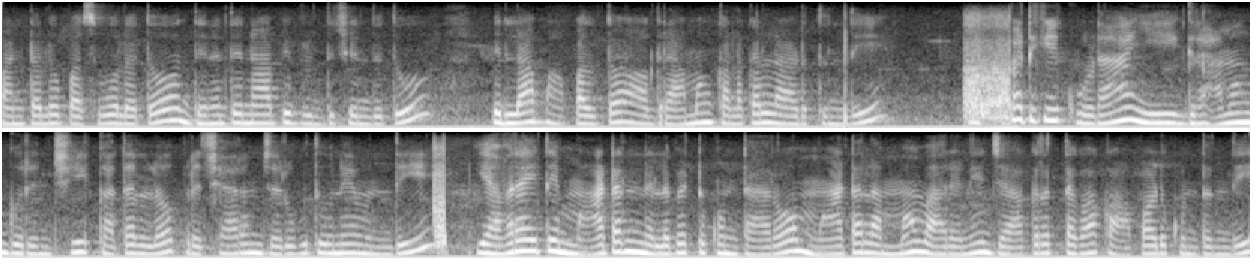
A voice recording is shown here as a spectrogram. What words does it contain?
పంటలు పశువులతో దినదినాభివృద్ధి చెందుతూ పిల్లా పాపలతో ఆ గ్రామం కలకల్లాడుతుంది ఇప్పటికీ కూడా ఈ గ్రామం గురించి కథల్లో ప్రచారం జరుగుతూనే ఉంది. ఎవరైతే మాటను నిలబెట్టుకుంటారో మాటలమ్మ వారిని జాగ్రత్తగా కాపాడుకుంటుంది.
